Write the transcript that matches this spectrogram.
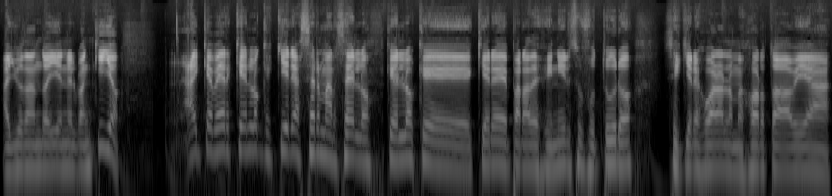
ayudando ahí en el banquillo. Hay que ver qué es lo que quiere hacer Marcelo, qué es lo que quiere para definir su futuro, si quiere jugar a lo mejor todavía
